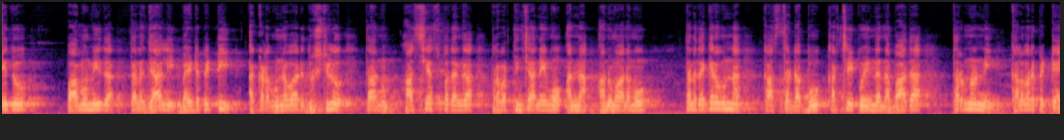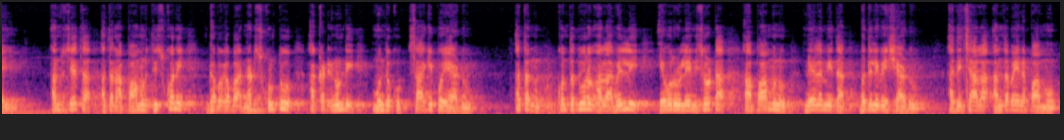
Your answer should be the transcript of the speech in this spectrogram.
ఏదో పాము మీద తన జాలి బయటపెట్టి అక్కడ ఉన్నవారి దృష్టిలో తాను హాస్యాస్పదంగా ప్రవర్తించానేమో అన్న అనుమానము తన దగ్గర ఉన్న కాస్త డబ్బు ఖర్చయిపోయిందన్న బాధ తరుణుణ్ణి కలవరపెట్టాయి. అందుచేత అతను ఆ పామును తీసుకొని గబగబా నడుచుకుంటూ అక్కడి నుండి ముందుకు సాగిపోయాడు. అతను కొంత దూరం అలా వెళ్ళి ఎవరూ లేని చోట ఆ పామును నేల మీద వదిలివేశాడు. అది చాలా అందమైన పాము.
